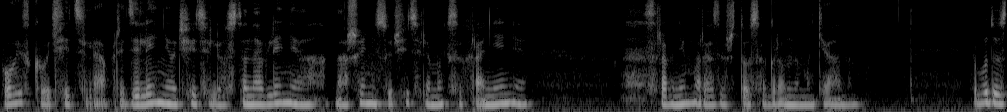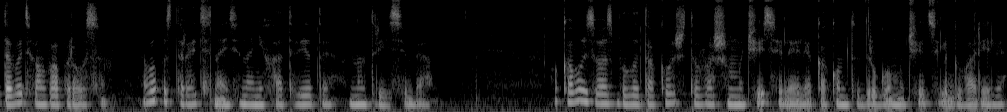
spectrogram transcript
поиска учителя, определения учителя, установления отношений с учителем, их сохранения — сравнимо разве что с огромным океаном. Я буду задавать вам вопросы, а вы постарайтесь найти на них ответы внутри себя. У кого из вас было такое, что вашему учителю или каком-то другом учителе говорили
